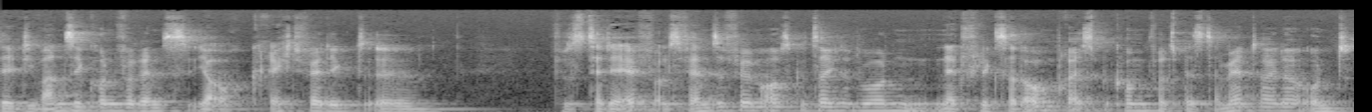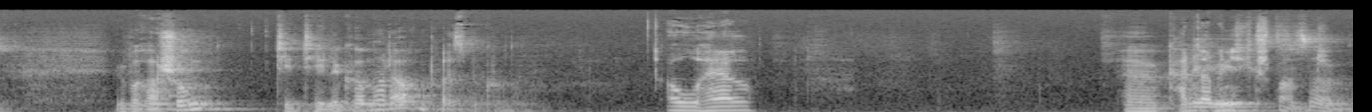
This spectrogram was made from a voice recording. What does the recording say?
der, die Wannsee-Konferenz ja auch gerechtfertigt äh, für das ZDF als Fernsehfilm ausgezeichnet worden. Netflix hat auch einen Preis bekommen als bester Mehrteiler und Überraschung, die Telekom hat auch einen Preis bekommen. Oh hell. Äh, kann Da ich bin ich gespannt. sagen.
